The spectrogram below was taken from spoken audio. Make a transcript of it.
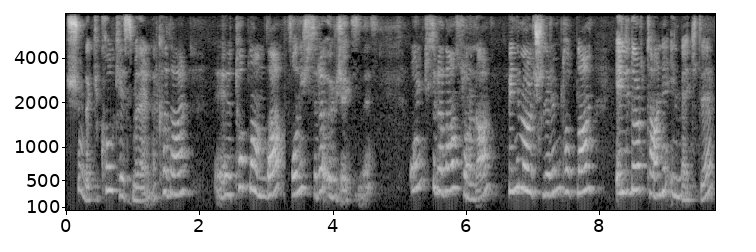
şuradaki kol kesmelerine kadar e, toplamda 13 sıra öreceksiniz. 13 sıradan sonra benim ölçülerim toplam 54 tane ilmekti.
